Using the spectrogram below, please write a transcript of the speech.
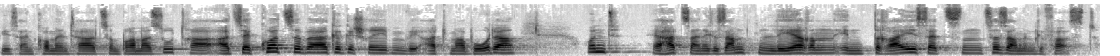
wie sein Kommentar zum Brahma Sutra, er hat sehr kurze Werke geschrieben, wie Atma Bodha, und er hat seine gesamten Lehren in drei Sätzen zusammengefasst.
